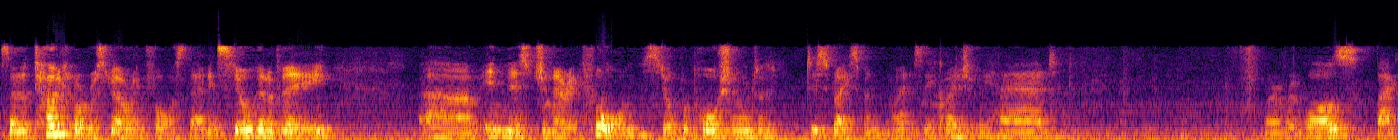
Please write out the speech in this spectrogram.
So the total restoring force then, it's still going to be um, in this generic form, still proportional to the displacement, right? It's the equation we had wherever it was, back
